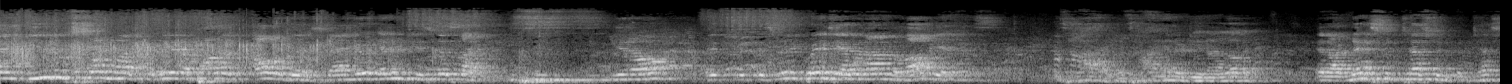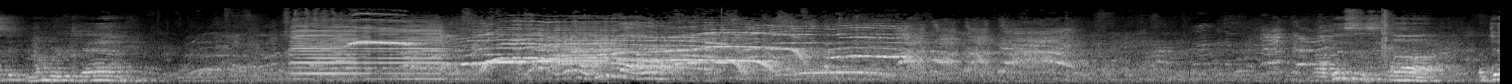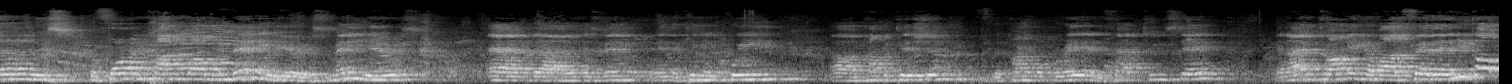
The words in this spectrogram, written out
thank you so much for being a part of all of this, man. Your energy is just like, you know, it, it, it's really crazy. I went out in the lobby and it's, it's high, it's high energy, and I love it. And our next contestant, contestant number 10. Now this is uh, a gentleman who's performed in Carnival many years, many years, and uh, has been in the King and Queen uh, competition, the Carnival Parade, and Fat Tuesday. And I am talking about Frederico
